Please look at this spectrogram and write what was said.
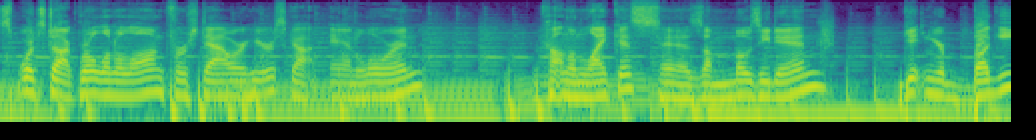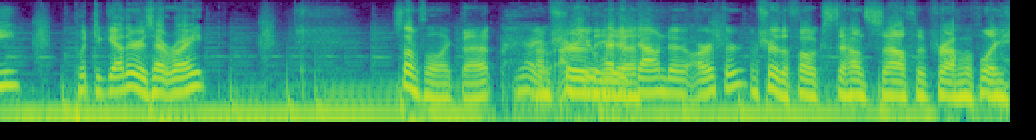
Sports Talk rolling along. First hour here. Scott and Lauren. Colin Likas has uh, moseyed in, getting your buggy put together. Is that right? Something like that. Yeah, I'm sure you the headed uh, down to Arthur. I'm sure the folks down south would probably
